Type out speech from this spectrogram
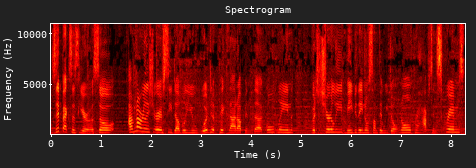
Xipex's heroes. So I'm not really sure if CW would pick that up in the gold lane, but surely maybe they know something we don't know, perhaps in scrims,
